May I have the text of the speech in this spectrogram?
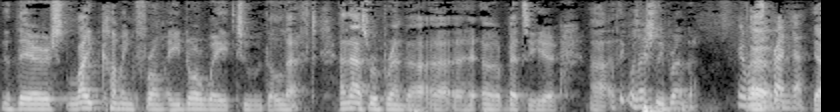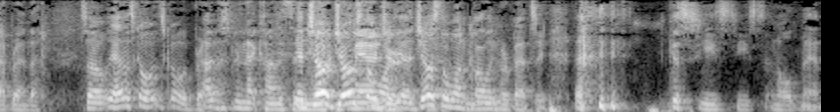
there's light coming from a doorway to the left, and that's where Brenda, uh, uh, uh, Betsy here, uh, I think it was actually Brenda. It was Brenda. Yeah, Brenda. So yeah, let's go. Let's go with Brenda. I've just been that condescending. Yeah, condescending. Joe. like, Joe's the one. Yeah, Joe's the one calling her Betsy because he's he's an old man,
